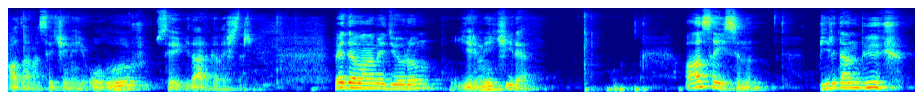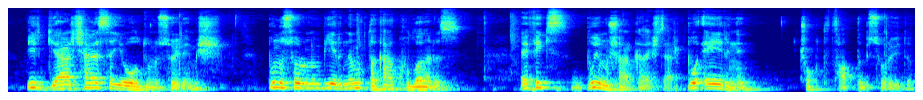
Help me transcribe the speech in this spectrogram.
Adana seçeneği olur sevgili arkadaşlar. Ve devam ediyorum 22 ile. A sayısının birden büyük bir gerçel sayı olduğunu söylemiş. Bunu sorunun bir yerinde mutlaka kullanırız. fx buymuş arkadaşlar. Bu eğrinin çok da tatlı bir soruydu.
